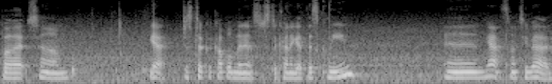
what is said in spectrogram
But um, yeah, just took a couple minutes just to kind of get this clean. And yeah, it's not too bad.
